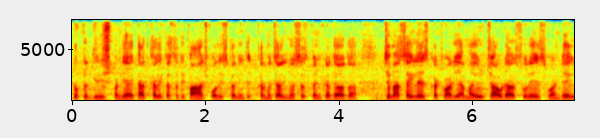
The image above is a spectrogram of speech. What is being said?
ડૉક્ટર ગિરીશ પંડ્યાએ તાત્કાલિક અસરથી પાંચ પોલીસ કર્મી, કર્મચારીઓને સસ્પેન્ડ કરી દીધા હતા, જેમાં શૈલેષ કઠવાડિયા, મયુર ચાવડા, સુરેશ વંઢેલ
